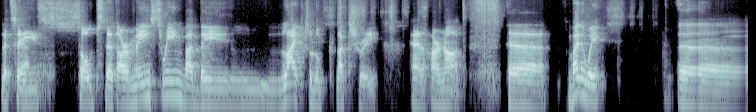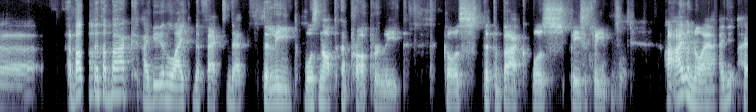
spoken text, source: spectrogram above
Let's say yeah. soaps that are mainstream, but they like to look luxury and are not. Uh, by the way, uh, about the tobacco, I didn't like the fact that the lead was not a proper lead because the tobacco was basically I, I don't know I, I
